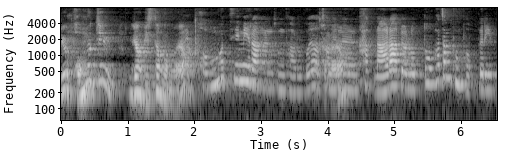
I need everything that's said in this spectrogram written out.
이거 법무팀이랑 비슷한 건가요? 네, 법무팀이랑은 좀 다르고요. 달라요? 저희는 각 나라별로 또 화장품 법들이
